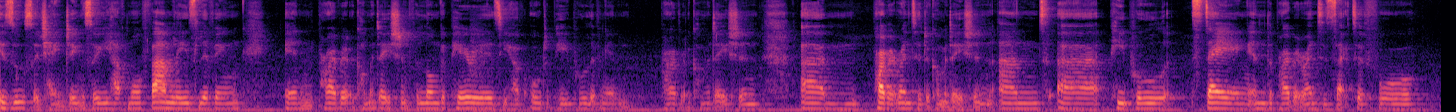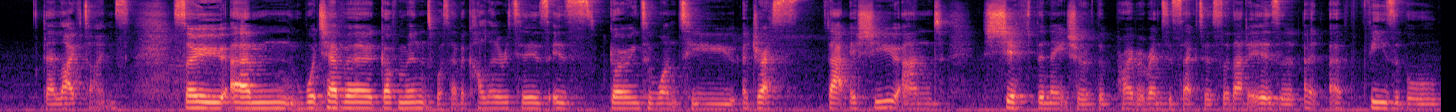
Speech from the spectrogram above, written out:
is also changing. So you have more families living in private accommodation for longer periods, you have older people living in private accommodation, um, private rented accommodation, and uh, people staying in the private rented sector for their lifetimes. So, um, whichever government, whatever colour it is, is going to want to address that issue and shift the nature of the private rented sector so that it is a, a, a feasible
